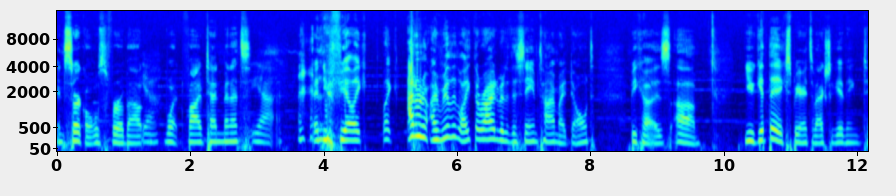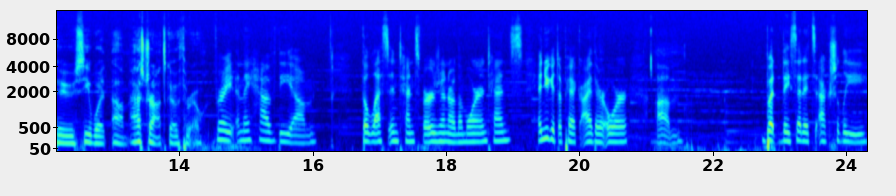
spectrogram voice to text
in circles for about Yeah. what five ten minutes, Yeah. and you feel like like I don't know. I really like the ride, but at the same time, I don't because um, you get the experience of actually getting to see what um, astronauts go through. Right, and they have the um, the less intense version or the more intense, and you get to pick either or. Um, but they said it's actually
